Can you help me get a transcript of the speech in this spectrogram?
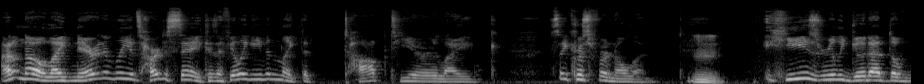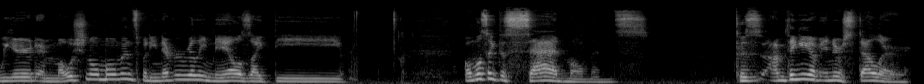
I don't know. Like narratively, it's hard to say because I feel like even like the top tier, like say Christopher Nolan, Mm. he's really good at the weird emotional moments, but he never really nails like the almost like the sad moments. Because I'm thinking of Interstellar.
